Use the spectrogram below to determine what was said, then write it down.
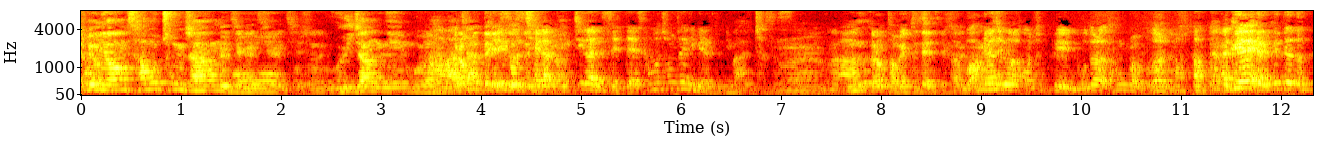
대통령, 사무총장, 그치, 뭐 그치, 그치. 무슨 의장님 뭐 아, 그런 맞아. 분들이 그리고 있었으니까. 제가 백지가 됐을 때 사무총장님이랑 눈이 마주쳤었어요. 아 그럼 더 백지 되지. 아, 뭐 한국 어차피 못 알아 한국말 못 알아듣어. 아, 근데- 근데 그때도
